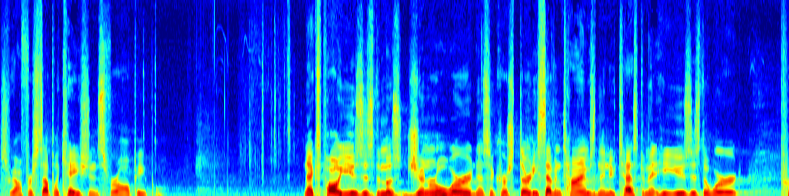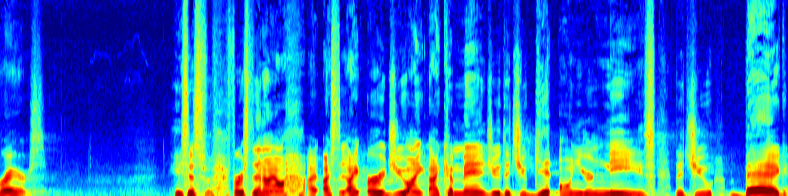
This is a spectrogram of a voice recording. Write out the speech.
So we offer supplications for all people. Next, Paul uses the most general word, and this occurs 37 times in the New Testament. He uses the word prayers. He says, First, then I, I, I, I urge you, I, I command you that you get on your knees, that you beg,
